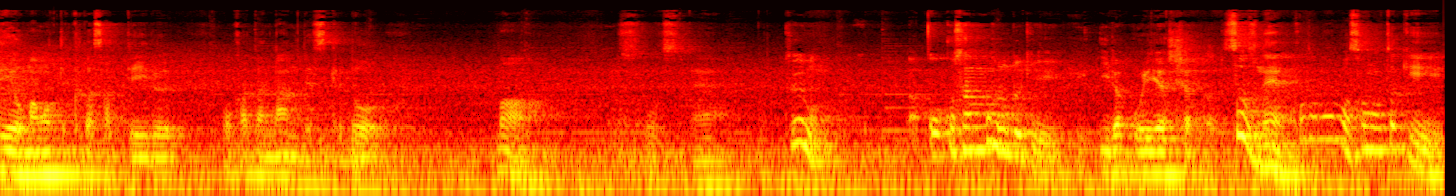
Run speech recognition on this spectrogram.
家庭を守ってくださっているお方なんですけどまあそうですね。それでもあお子さんがその時いらおいらっしゃったそうですね。子供もその時、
